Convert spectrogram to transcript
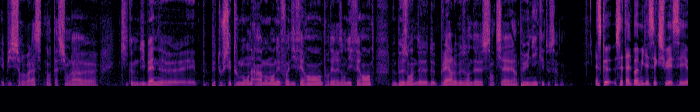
Et puis sur voilà, cette tentation-là euh, qui, comme dit Ben, peut toucher tout le monde à un moment des fois différent, pour des raisons différentes. Le besoin de, plaire, le besoin de se sentir un peu unique et tout ça. Est-ce que cet album, il est sexué C'est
